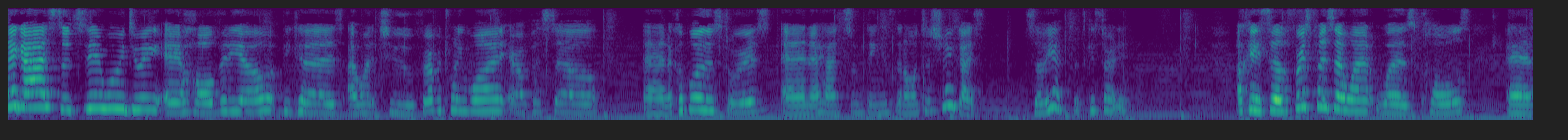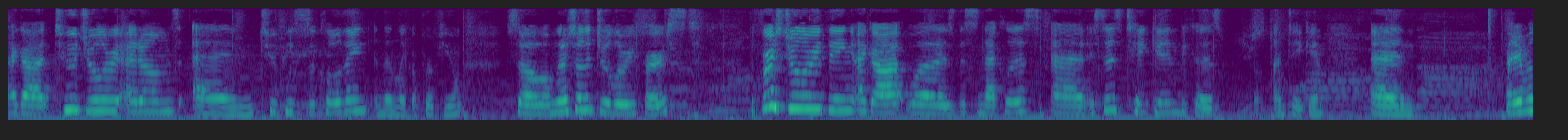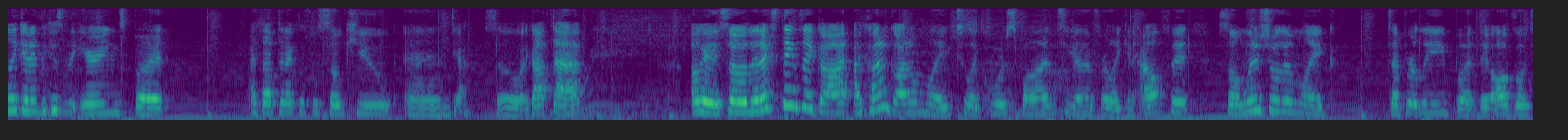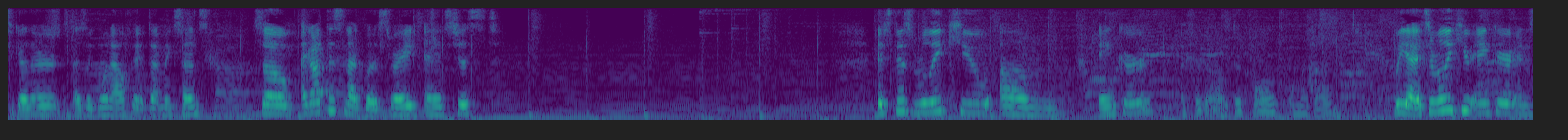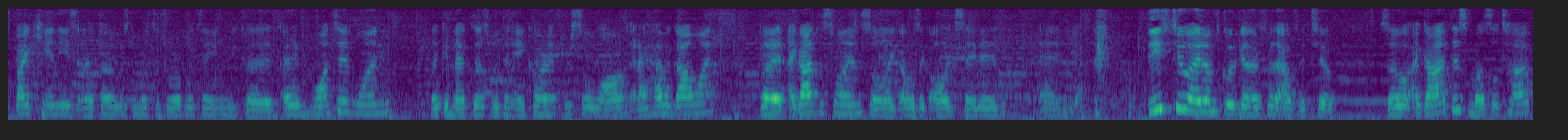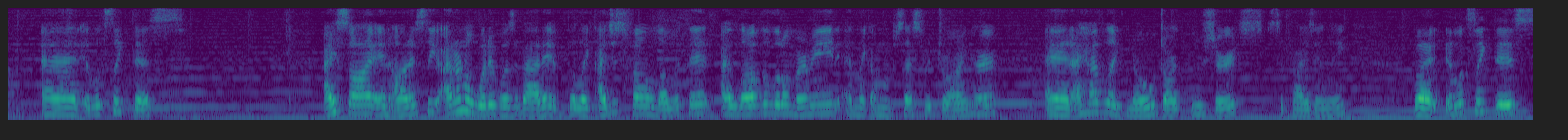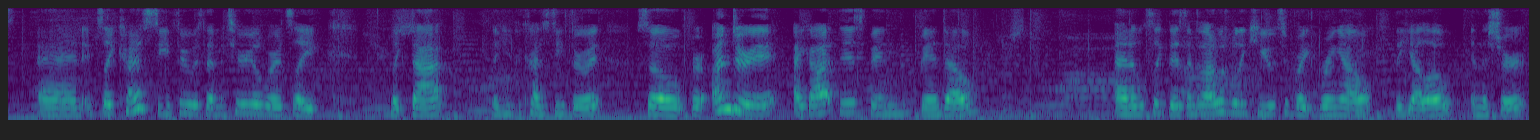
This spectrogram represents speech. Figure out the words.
Hey guys, so today we'll be doing a haul video because I went to Forever 21, Aeropostale, and a couple other stores and I had some things that I wanted to show you guys. So yeah, let's get started. Okay, so the first place I went was Kohl's and I got two jewelry items and two pieces of clothing and then like a perfume. So I'm gonna show the jewelry first. The first jewelry thing I got was this necklace and it says taken because I'm taken and I didn't really get it because of the earrings but I thought the necklace was so cute and yeah so I got that. Okay so the next things I got I kind of got them like to like correspond together for like an outfit. So I'm gonna show them like separately but they all go together as like one outfit if that makes sense. So I got this necklace right? And it's just it's this really cute um anchor. I forgot what they're called. Oh my god but yeah, it's a really cute anchor and it's by Candie's and I thought it was the most adorable thing because I've wanted one, like a necklace with an anchor on it for so long and I haven't got one. But I got this one so like I was like all excited and yeah. These two items go together for the outfit too. So I got this muscle top and it looks like this. I saw it and honestly, I don't know what it was about it, but like I just fell in love with it. I love the Little Mermaid and like I'm obsessed with drawing her. And I have like no dark blue shirts, surprisingly. But it looks like this and it's like kind of see-through with that material where it's like like that. Like you could kind of see through it. So for under it, I got this band bandeau. And it looks like this and I thought it was really cute to bring, bring out the yellow in the shirt.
